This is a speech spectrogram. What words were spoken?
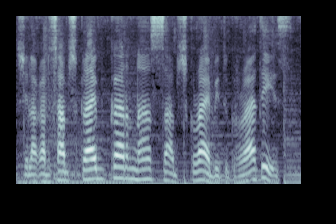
Silahkan subscribe karena subscribe itu gratis.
